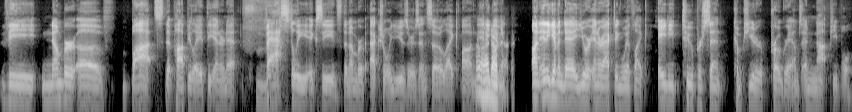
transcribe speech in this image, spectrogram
the number of bots that populate the internet vastly exceeds the number of actual users, and so like on Oh, any given on any given day, you are interacting with like eighty two percent computer programs and not people.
